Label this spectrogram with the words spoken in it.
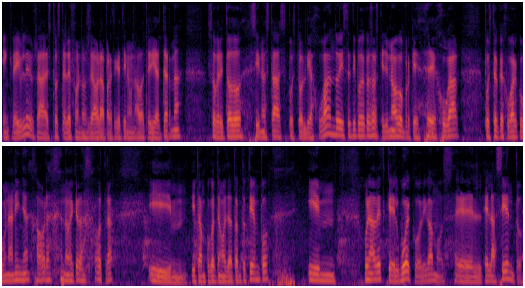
increíble. O sea, estos teléfonos de ahora parece que tienen una batería eterna. Sobre todo si no estás pues todo el día jugando y este tipo de cosas que yo no hago porque eh, jugar pues tengo que jugar con una niña ahora, no me queda otra y, tampoco tengo ya tanto tiempo. Y mm, una vez que el hueco, digamos, el, el asiento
